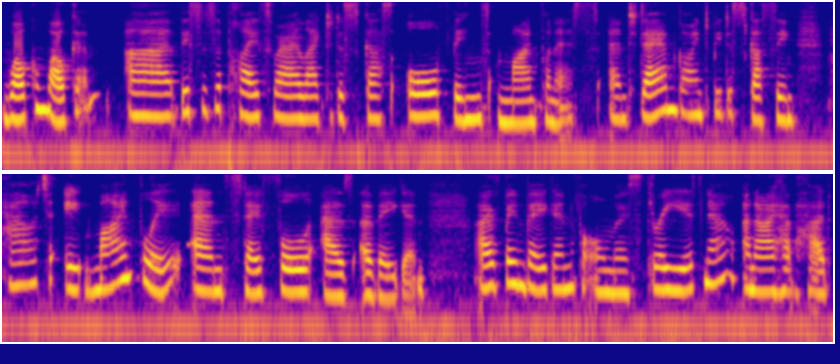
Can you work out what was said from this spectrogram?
welcome, welcome. Uh, this is a place where I like to discuss all things mindfulness, and today I'm going to be discussing how to eat mindfully and stay full as a vegan. I've been vegan for almost three years now, and I have had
